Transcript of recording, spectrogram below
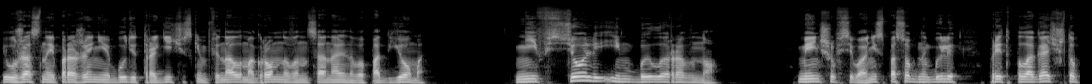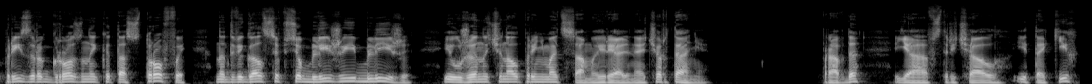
и ужасное поражение будет трагическим финалом огромного национального подъема? Не все ли им было равно? Меньше всего они способны были предполагать, что призрак грозной катастрофы надвигался все ближе и ближе и уже начинал принимать самые реальные очертания. Правда, я встречал и таких,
